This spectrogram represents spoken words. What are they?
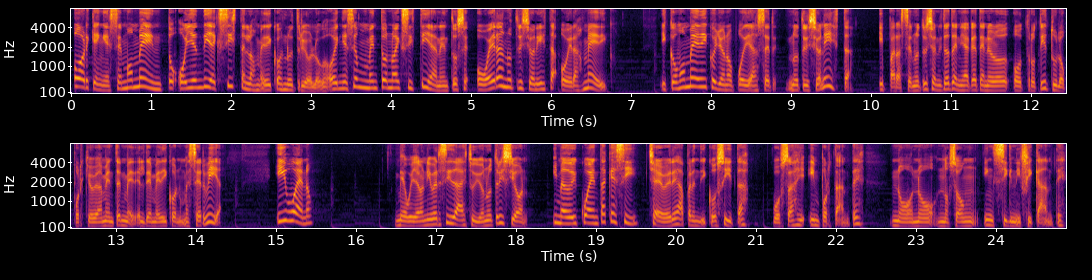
Porque en ese momento, hoy en día existen los médicos nutriólogos, o en ese momento no existían. Entonces, o eras nutricionista o eras médico. Y como médico yo no podía ser nutricionista. Y para ser nutricionista tenía que tener otro título, porque obviamente el de médico no me servía. Y bueno, me voy a la universidad, estudio nutrición y me doy cuenta que sí, chévere, aprendí cositas, cosas importantes, no, no, no son insignificantes.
